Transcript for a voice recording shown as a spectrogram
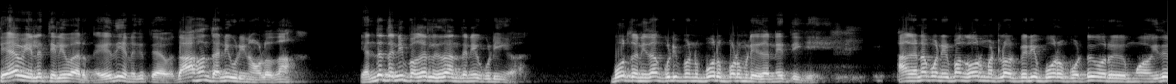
தேவையில்லை தெளிவாக இருங்க. எது எனக்கு தேவை? தாகம் தண்ணி குடிக்கணும் அவ்வளோதான் எந்த தண்ணி பக்கத்தில் இருக்குதோ அந்த தண்ணியை குடிங்க. போர் தண்ணி தான் குடிப்பண்ணு போர் போட முடியாது நேத்திக்கு அங்கே என்ன பண்ணியிருப்பாங்க கவர்மெண்ட்டில் ஒரு பெரிய போரை போட்டு ஒரு இது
